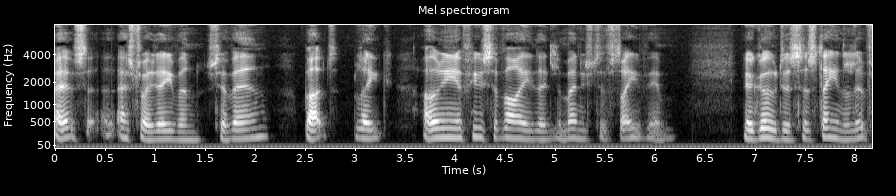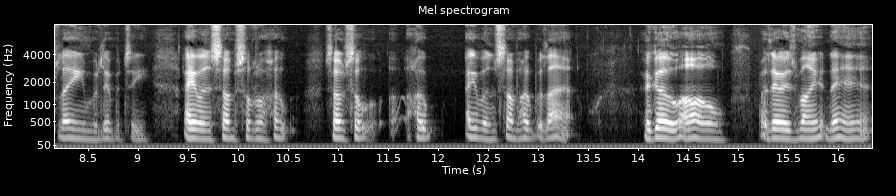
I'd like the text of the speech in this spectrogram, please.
Asteroid, Avon, Shivan. But, Blake, only if you survive, they managed to save him. You're going to sustain the flame of liberty. Avon, some sort of hope, some sort of hope, Avon, some hope of that. You go, oh, but there is my, there,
